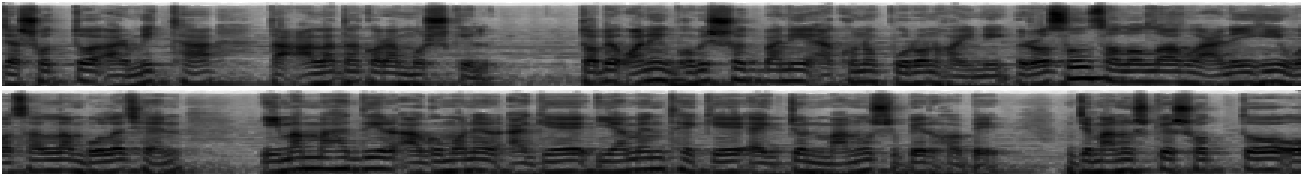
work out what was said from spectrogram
যা সত্য আর মিথ্যা তা আলাদা করা মুশকিল। তবে অনেক ভবিষ্যৎবাণী এখনও পূরণ হয়নি। রসুল সাল্লাহ আলিহি ওয়াসাল্লাম বলেছেন, ইমাম মাহাদির আগমনের আগে ইয়ামেন থেকে একজন মানুষ বের হবে, যে মানুষকে সত্য ও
